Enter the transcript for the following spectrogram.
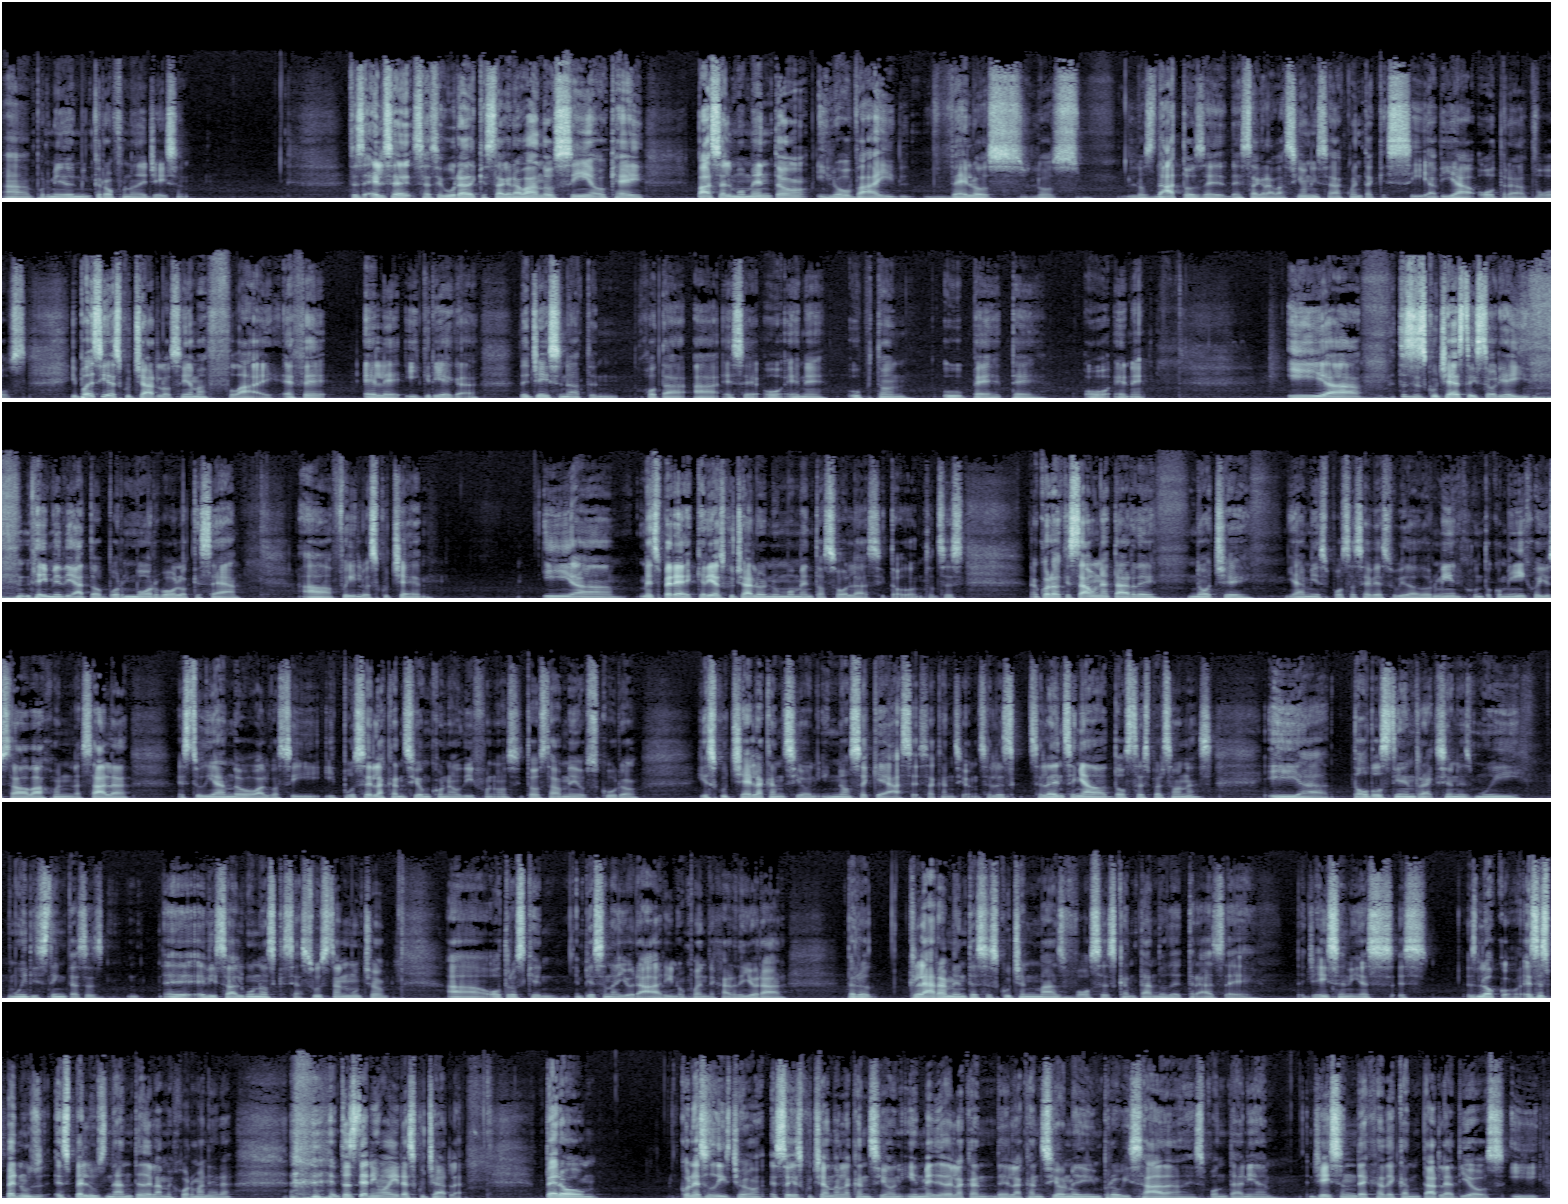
ah, por medio del micrófono de Jason. Entonces él se, asegura de que está grabando, sí, ok, pasa el momento y luego va y ve los, los, los datos de, esa grabación y se da cuenta que sí, había otra voz. Y puedes ir a escucharlo, se llama Fly, F-L-Y, de Jason Upton, J-A-S-O-N, Upton, U-P-T-O-N. Y uh, entonces escuché esta historia y de inmediato, por morbo o lo que sea, uh, fui y lo escuché. Y uh, me esperé, quería escucharlo en un momento a solas y todo. Entonces, me acuerdo que estaba una tarde, noche, ya mi esposa se había subido a dormir junto con mi hijo. Yo estaba abajo en la sala estudiando o algo así y puse la canción con audífonos y todo estaba medio oscuro y escuché la canción y no sé qué hace esa canción. Se, les, se la he enseñado a dos, tres personas y uh, todos tienen reacciones muy, muy distintas. he visto algunos que se asustan mucho, uh, otros que empiezan a llorar y no pueden dejar de llorar, pero claramente se escuchan más voces cantando detrás de, de Jason y es, es, es loco, es espeluznante de la mejor manera. Entonces te animo a ir a escucharla. Pero con eso dicho, estoy escuchando la canción y en medio de la, de la canción medio improvisada, espontánea, Jason deja de cantarle a Dios y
